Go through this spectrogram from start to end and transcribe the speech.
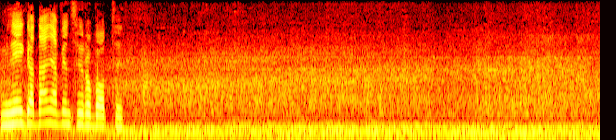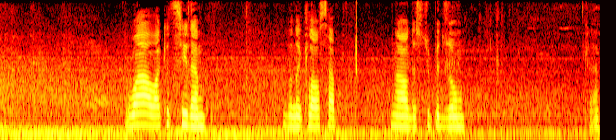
Mniej gadania, więcej roboty. Wow, I could see them. I'm gonna close up. No, the stupid zoom. Okay.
